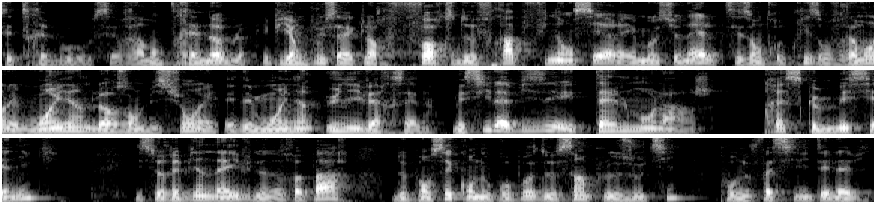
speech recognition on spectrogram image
C'est très beau, c'est vraiment très noble. Et puis en plus, avec leur force de frappe financière et émotionnelle, ces entreprises ont vraiment les moyens de leurs ambitions et, des moyens universels. Mais si la visée est tellement large, presque messianique, il serait bien naïf de notre part de penser qu'on nous propose de simples outils pour nous faciliter la vie.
